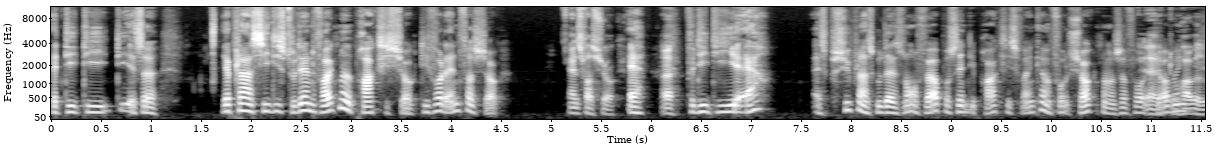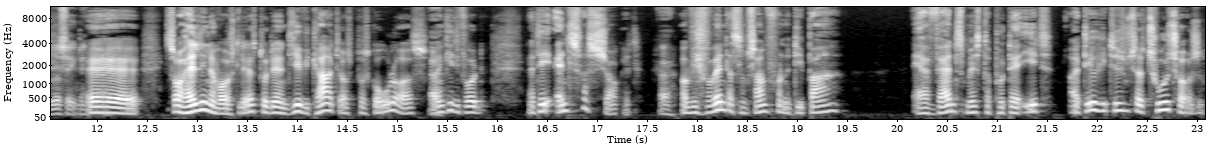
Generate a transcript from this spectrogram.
at de, de, de altså, jeg plejer at sige, at de studerende får ikke noget praksischok, de får et ansvarschok. Ansvarschok? Ja, ja. fordi de er, altså på sygeplejerskeuddannelsen over 40 procent i praksis. Hvordan kan man få et chok, når man så får ja, et job? du har været ude at se det. Øh, jeg tror, halvdelen af vores lærerstuderende, de har vikarjobs på skoler også. Hvordan ja. kan de få det? Nej, det er ansvarschokket. Ja. Og vi forventer som samfund, at de bare er verdensmester på dag 1. Og det, er jo, det synes jeg er tudetosset.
